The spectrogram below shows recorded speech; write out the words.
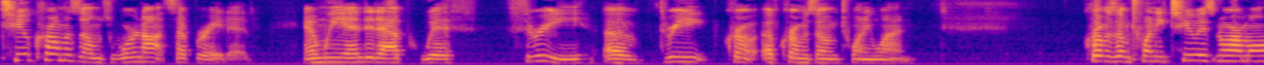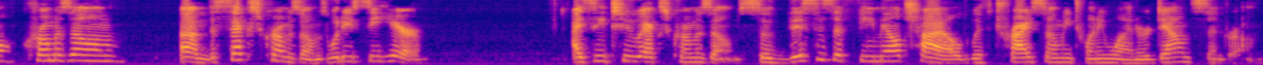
two chromosomes were not separated, and we ended up with three of three of chromosome 21. Chromosome 22 is normal. Chromosome, um, the sex chromosomes, what do you see here? I see two X chromosomes. So this is a female child with trisomy 21 or Down syndrome.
